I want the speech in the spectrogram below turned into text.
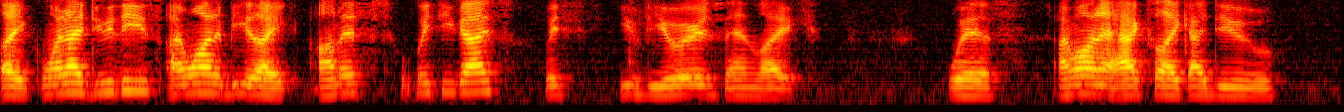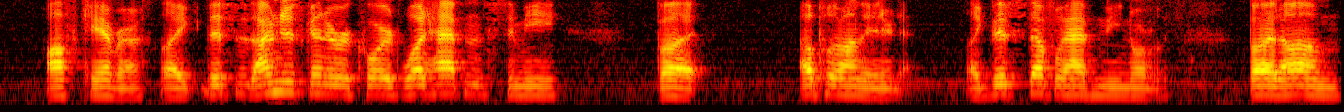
like when I do these, I want to be like honest with you guys, with you viewers, and like with I want to act like I do off camera. Like this is I'm just gonna record what happens to me, but I'll put it on the internet. Like this stuff would happen to me normally, but um,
